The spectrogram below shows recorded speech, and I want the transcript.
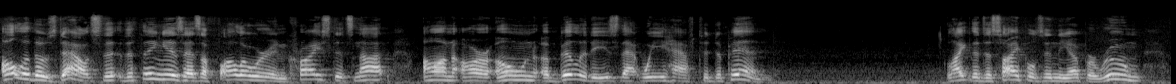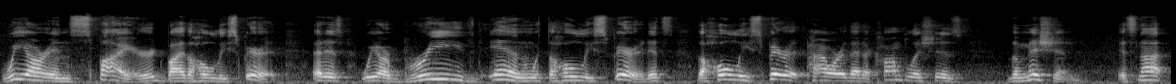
All of those doubts, the, the thing is, as a follower in Christ, it's not on our own abilities that we have to depend like the disciples in the upper room, we are inspired by the Holy Spirit. That is, we are breathed in with the Holy Spirit. It's the Holy Spirit power that accomplishes the mission. It's not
